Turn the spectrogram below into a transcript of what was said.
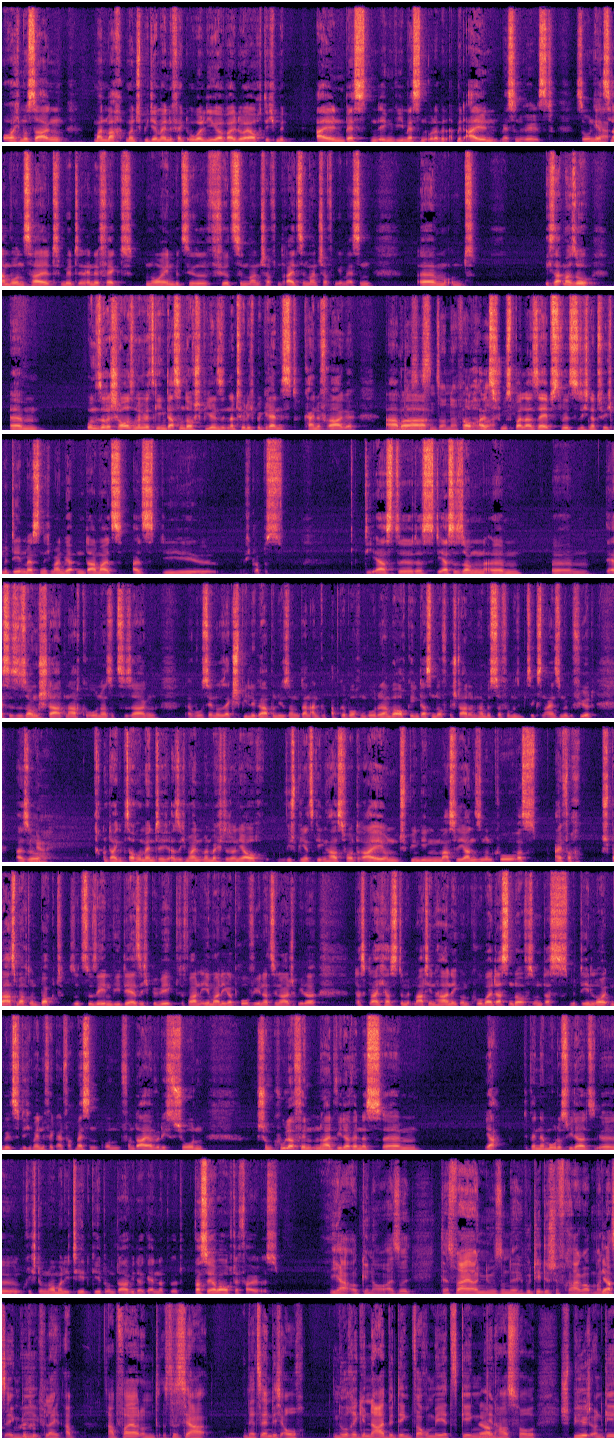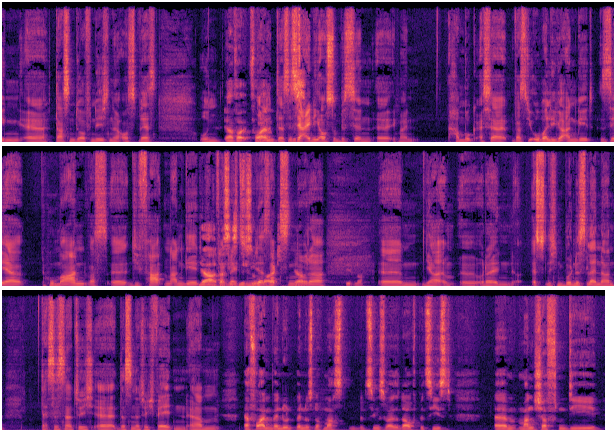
Oh, ich muss sagen, man macht, man spielt ja im Endeffekt Oberliga, weil du ja auch dich mit allen Besten irgendwie messen oder mit, mit allen messen willst. So, und jetzt ja. haben wir uns halt mit im Endeffekt neun beziehungsweise 14 Mannschaften, 13 Mannschaften gemessen. Ähm, und ich sag mal so, ähm, unsere Chancen, wenn wir jetzt gegen Dassendorf spielen, sind natürlich begrenzt, keine Frage. Aber auch als Fußballer selbst willst du dich natürlich mit denen messen. Ich meine, wir hatten damals, als die, ich glaube, die erste, das, die erste Saison, ähm, ähm, der erste Saisonstart nach Corona sozusagen, äh, wo es ja nur sechs Spiele gab und die Saison dann abgebrochen wurde, da haben wir auch gegen Dassendorf gestartet und haben bis zur 75. 1 geführt. Also, ja. und da gibt es auch Momente, also ich meine, man möchte dann ja auch, wir spielen jetzt gegen HSV 3 und spielen gegen Marcel Jansen und Co., was einfach Spaß macht und bockt, so zu sehen, wie der sich bewegt. Das war ein ehemaliger Profi, Nationalspieler. Das gleiche hast du mit Martin Harnik und Co. bei Dassendorf. Und das mit den Leuten willst du dich im Endeffekt einfach messen. Und von daher würde ich es schon, schon cooler finden, halt wieder, wenn das, ähm, ja, wenn der Modus wieder äh, Richtung Normalität geht und da wieder geändert wird. Was ja aber auch der Fall ist. Ja, genau. Also das war ja nur so eine hypothetische Frage, ob man ja. das irgendwie vielleicht ab, abfeiert. Und es ist ja letztendlich auch nur regional bedingt, warum ihr jetzt gegen ja. den HSV spielt und gegen äh, Dassendorf nicht, ne, Ost-West. Und ja, vor allem, ja, das ist ja eigentlich auch so ein bisschen, äh, ich meine, Hamburg ist ja, was die Oberliga angeht, sehr human, was äh, die Fahrten angeht, ja, im Vergleich zu Niedersachsen so ja, oder ähm, ja, äh, oder in östlichen Bundesländern. Das ist natürlich, äh, das sind natürlich Welten. Ähm, ja, vor allem, wenn du, wenn du es noch machst, beziehungsweise darauf beziehst, ähm, Mannschaften, die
